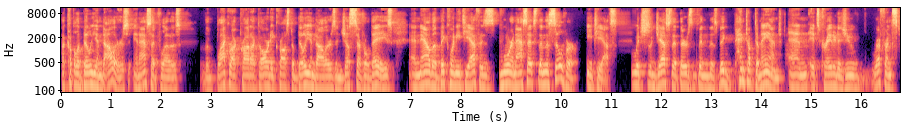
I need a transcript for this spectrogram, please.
a couple of billion dollars in asset flows. The BlackRock product already crossed a billion dollars in just several days. And now the Bitcoin ETF is more in assets than the silver ETFs, which suggests that there's been this big pent up demand. And it's created, as you referenced,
